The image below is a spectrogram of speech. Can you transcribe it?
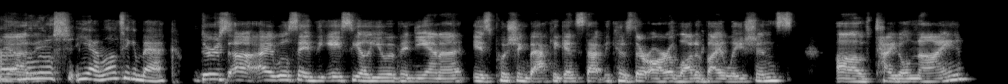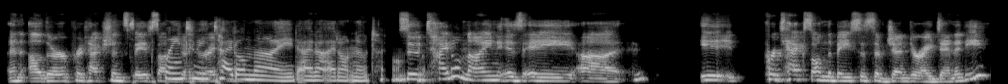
Yeah, I'm a little, sh- yeah, I'm a little taken back. There's, uh, I will say, the ACLU of Indiana is pushing back against that because there are a lot of violations of Title IX and other protections based Explain on Explain to me Title IX. I don't, I don't know Title. So. Title IX is a uh, it protects on the basis of gender identity.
